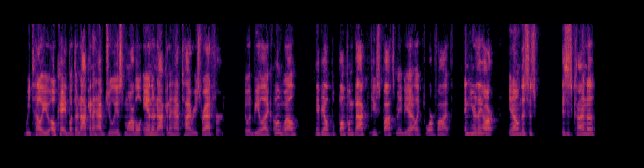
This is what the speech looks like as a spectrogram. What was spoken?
we tell you, okay, but they're not going to have Julius Marble and they're not going to have Tyrece Radford, it would be like, oh well, maybe I'll bump them back a few spots, maybe yeah. at like four or five. And here they are. You know, this is this is kind of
